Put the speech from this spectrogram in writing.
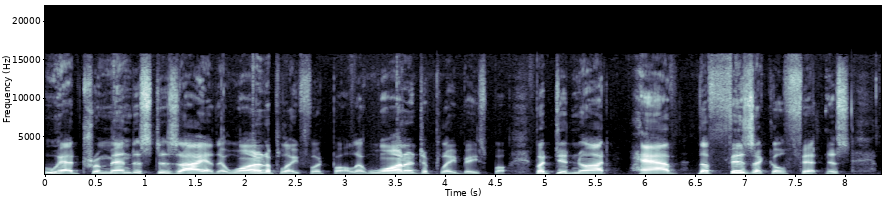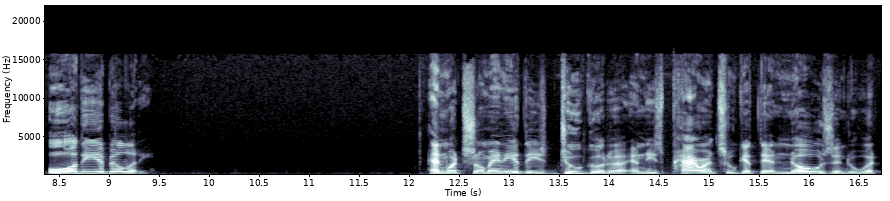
who had tremendous desire, that wanted to play football, that wanted to play baseball, but did not have the physical fitness or the ability. And what so many of these do gooder and these parents who get their nose into it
